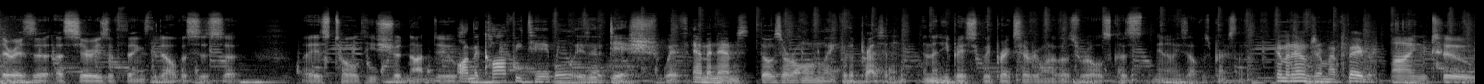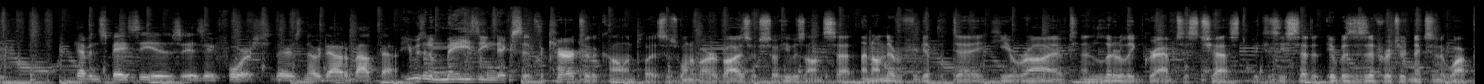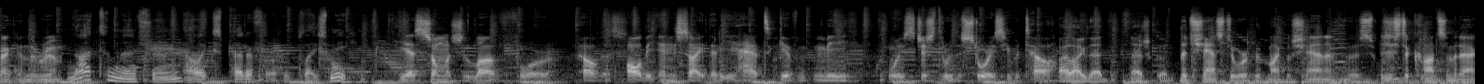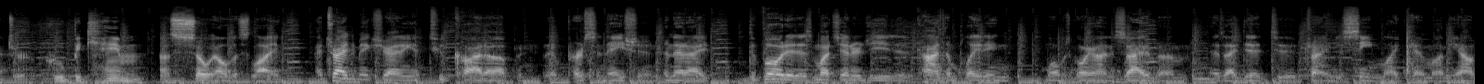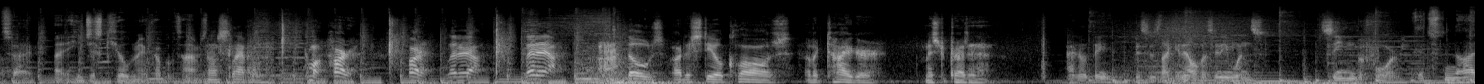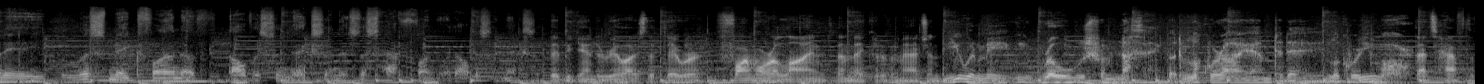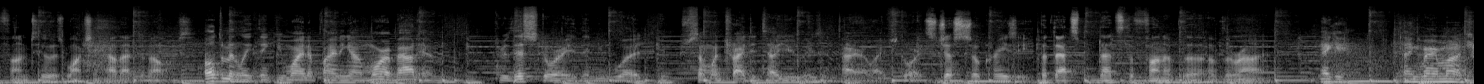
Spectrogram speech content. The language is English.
There is a, a series of things that Elvis is uh, is told he should not do. On the coffee table is a dish with M&Ms. Those are only for the president. And then he basically breaks every one of those rules because, you know, he's Elvis Presley. M&Ms are my favorite. Mine too. Kevin Spacey is, is a force. There's no doubt about that. He was an amazing Nixon. The character that Colin plays was one of our advisors, so he was on set. And I'll never forget the day he arrived and literally grabbed his chest because he said it, it was as if Richard Nixon had walked back in the room. Not to mention Alex Pettyfer, who plays me. He has so much love for Elvis. All the insight that he had to give me was just through the stories he would tell. I like that. That's good. The chance to work with Michael Shannon, who is just a consummate actor who became uh, so Elvis-like. I tried to make sure I didn't get too caught up in impersonation and that I devoted as much energy to contemplating what was going on inside of him as I did to trying to seem like him on the outside. Uh, he just killed me a couple of times. Don't slap him. Come on, harder. Harder. Let it out. Let it out. Those are the steel claws of a tiger, Mr. President. I don't think this is like an Elvis anyone's seen before. It's not a let's make fun of Elvis and Nixon. It's just have fun with Elvis and Nixon. They began to realize that they were far more aligned than they could have imagined. You and me, we rose from nothing. But look where I am today. Look where you are. That's half the fun, too, is watching how that develops. Ultimately, think you wind up finding out more about him through this story than you would if someone tried to tell you his entire life story. It's just so crazy. But that's that's the fun of the of the ride. Thank you. Thank you very much.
